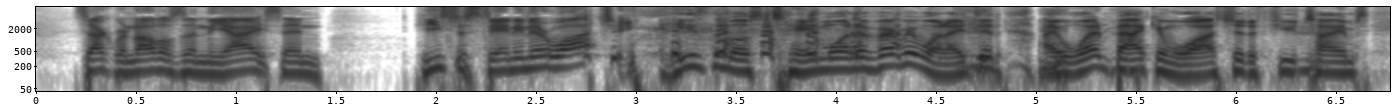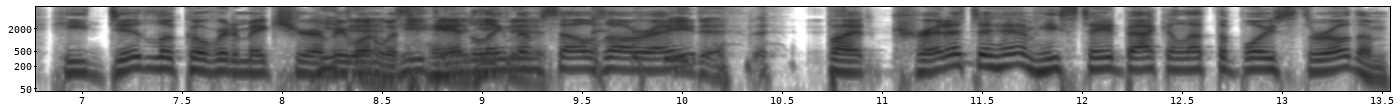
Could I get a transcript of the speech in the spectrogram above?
Zac Rinaldo's in the ice, and he's just standing there watching. He's the most tame one of everyone. I did. I went back and watched it a few times. He did look over to make sure everyone was he handling did. themselves all right. He did. But credit to him, he stayed back and let the boys throw them.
